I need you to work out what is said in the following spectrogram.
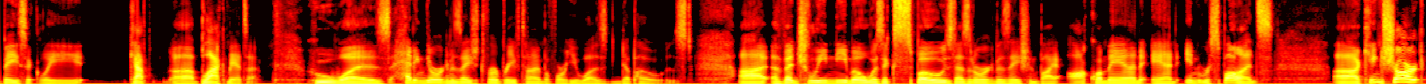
basically Cap uh, Black Manta, who was heading the organization for a brief time before he was deposed. Uh, eventually, Nemo was exposed as an organization by Aquaman, and in response, uh, King Shark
